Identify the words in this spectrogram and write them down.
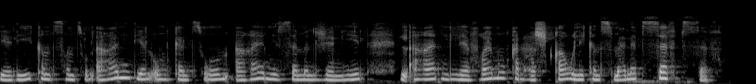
ديالي كنتصنتو الأغاني ديال أم كلثوم أغاني الزمن الجميل الأغاني اللي vraiment كنعشقها واللي كنسمع لها بزاف بزاف.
